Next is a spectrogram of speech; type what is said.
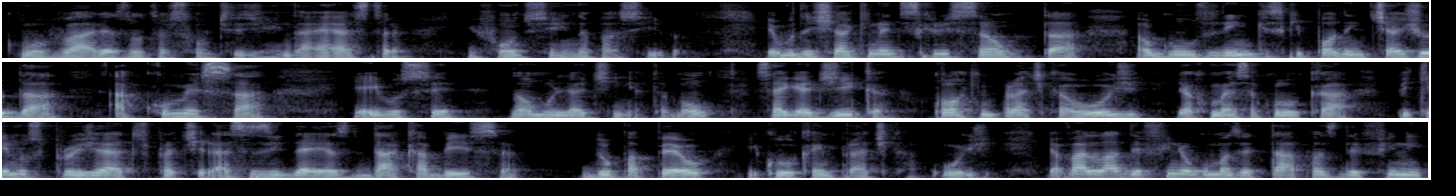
como várias outras fontes de renda extra e fontes de renda passiva. Eu vou deixar aqui na descrição, tá? Alguns links que podem te ajudar a começar e aí você dá uma olhadinha, tá bom? Segue a dica, coloque em prática hoje, já começa a colocar pequenos projetos para tirar essas ideias da cabeça, do papel e colocar em prática hoje. Já vai lá, define algumas etapas, define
